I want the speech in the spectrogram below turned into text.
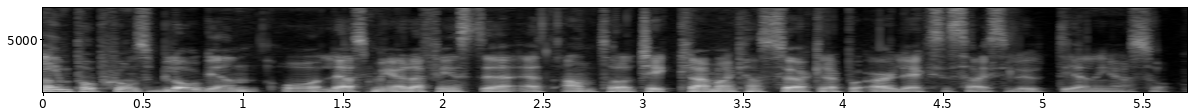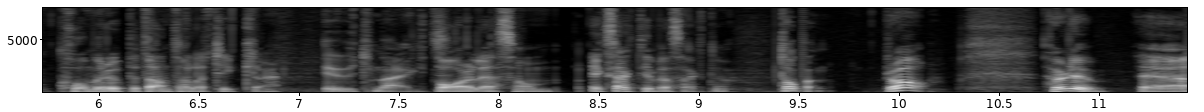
in på optionsbloggen och läs mer. Där finns det ett antal artiklar. Man kan söka det på early exercise eller utdelningar. Så kommer det upp ett antal artiklar. Utmärkt. Bara läsa om exakt det vi har sagt nu. Toppen. Bra! Hör du, eh,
